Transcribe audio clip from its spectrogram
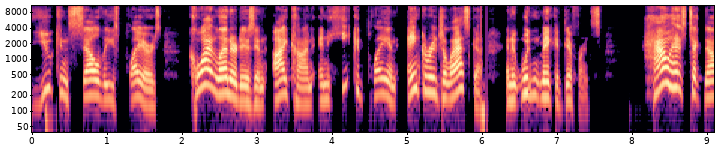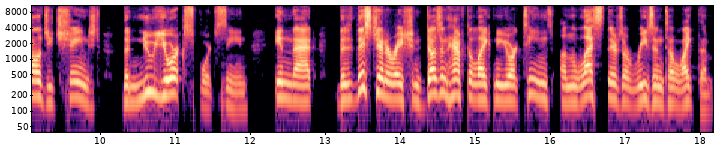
you can sell these players. Kawhi Leonard is an icon and he could play in Anchorage, Alaska, and it wouldn't make a difference. How has technology changed the New York sports scene in that the, this generation doesn't have to like New York teams unless there's a reason to like them,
